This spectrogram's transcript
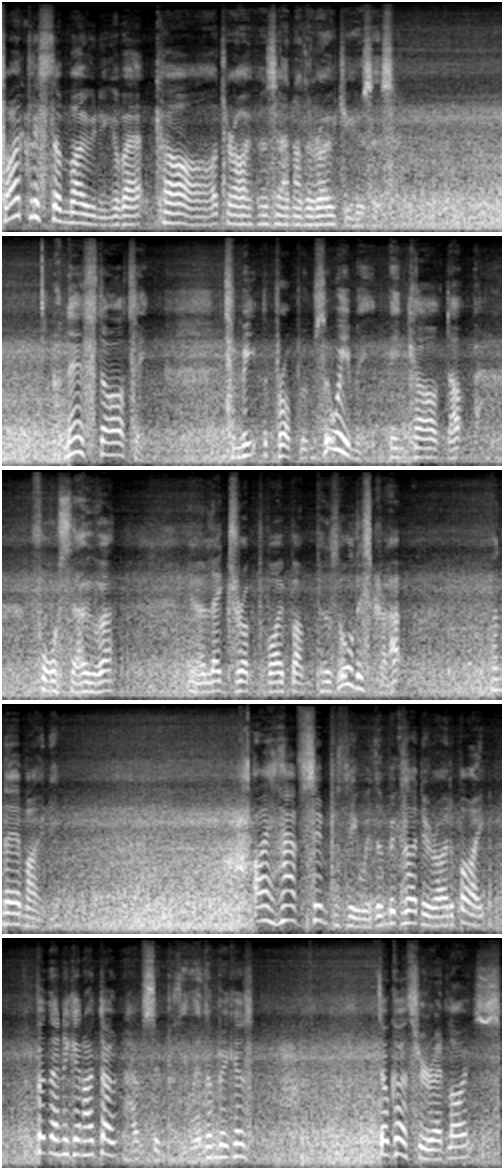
Cyclists are moaning about car drivers and other road users. And they're starting to meet the problems that we meet, being carved up, forced over, you know, legs rubbed by bumpers, all this crap, and they're moaning. I have sympathy with them because I do ride a bike, but then again I don't have sympathy with them because they'll go through red lights,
